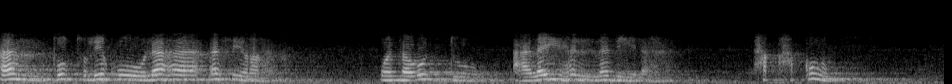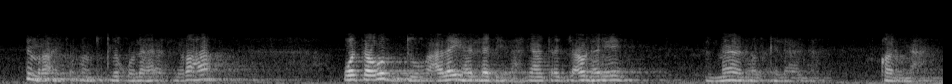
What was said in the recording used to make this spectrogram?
أن تطلقوا لها أسيرها وتردوا عليها الذي لها. حق حقهم. إن رأيتم أن تطلقوا لها أسيرها وتردوا عليها الذي لها. يعني ترجعوا لها إيه؟ المال والقلادة. قالوا نعم.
